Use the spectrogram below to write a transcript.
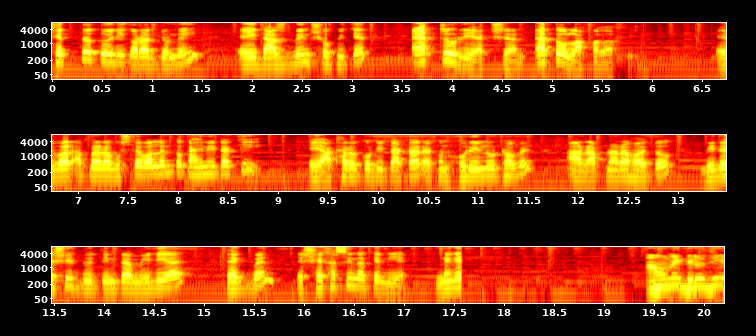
ক্ষেত্র তৈরি করার জন্যই এই ডাস্টবিন শফিকের এত রিয়াকশন এত লাফালাফি। এবার আপনারা বুঝতে পারলেন তো কাহিনীটা কি? এই আঠারো কোটি টাকার এখন হরিলুট হবে, আর আপনারা হয়তো বিদেশি দুই তিনটা মিডিয়ায় দেখবেন যে শেখ হাসিনাকে নিয়ে আওয়ামী বিরোধী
